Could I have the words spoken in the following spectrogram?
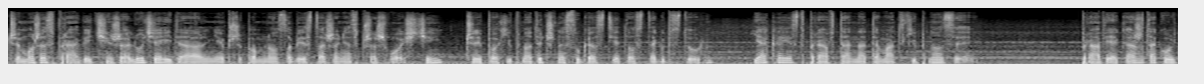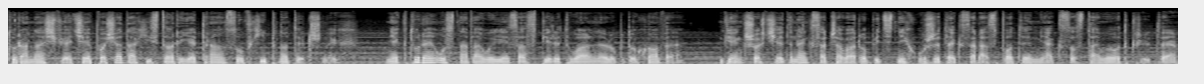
Czy może sprawić, że ludzie idealnie przypomną sobie zdarzenia z przeszłości? Czy pohipnotyczne sugestie to stek bzdur? Jaka jest prawda na temat hipnozy? Prawie każda kultura na świecie posiada historię transów hipnotycznych. Niektóre uznawały je za spirytualne lub duchowe, większość jednak zaczęła robić z nich użytek zaraz po tym, jak zostały odkryte.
